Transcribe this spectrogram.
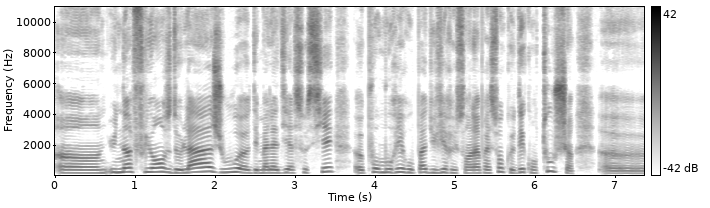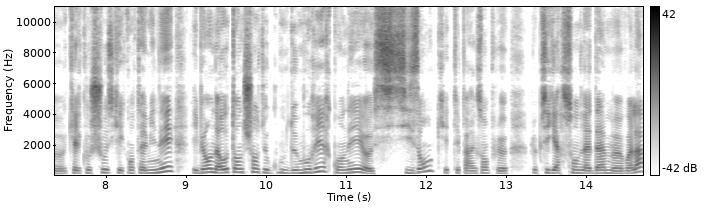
une influence de l'âge ou euh, des maladies associées euh, pour mourir ou pas du virus. On a l'impression que dès qu'on touche euh, quelque chose qui est contaminé, eh bien, on a autant de chances de, mourir qu'on ait 6 ans, qui était par exemple le petit garçon de la dame, voilà,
